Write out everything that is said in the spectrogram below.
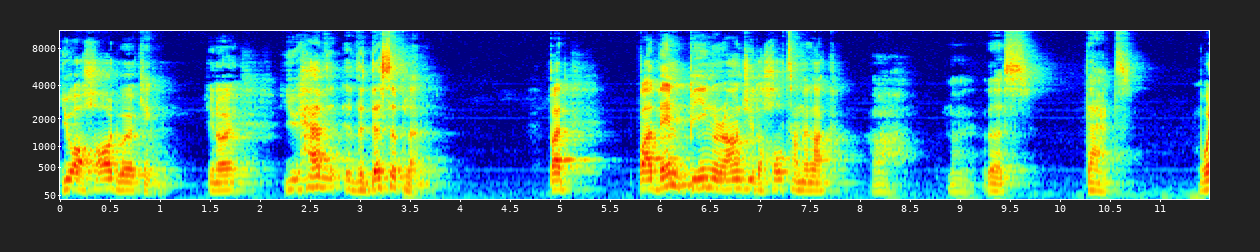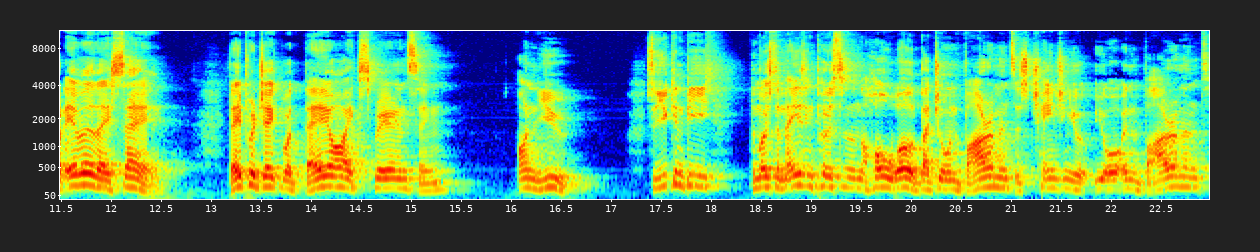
You are hardworking. You know, you have the discipline. But by them being around you the whole time, they're like, oh, no, this, that. Whatever they say, they project what they are experiencing on you. So you can be the most amazing person in the whole world, but your environment is changing. Your, your environment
